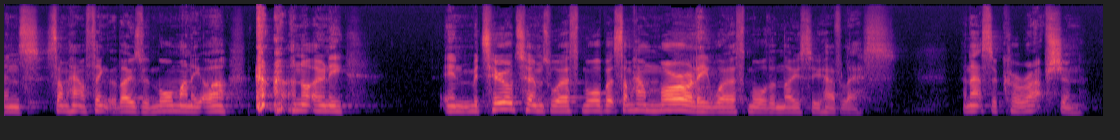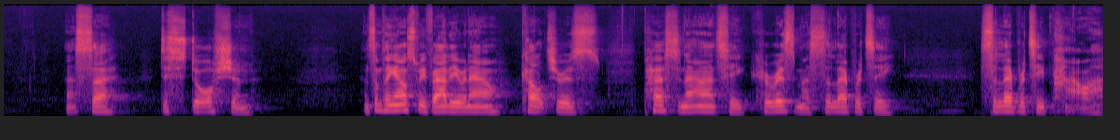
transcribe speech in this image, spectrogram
and somehow think that those with more money are, are not only in material terms worth more, but somehow morally worth more than those who have less. And that's a corruption, that's a distortion. And something else we value in our culture is personality, charisma, celebrity, celebrity power.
